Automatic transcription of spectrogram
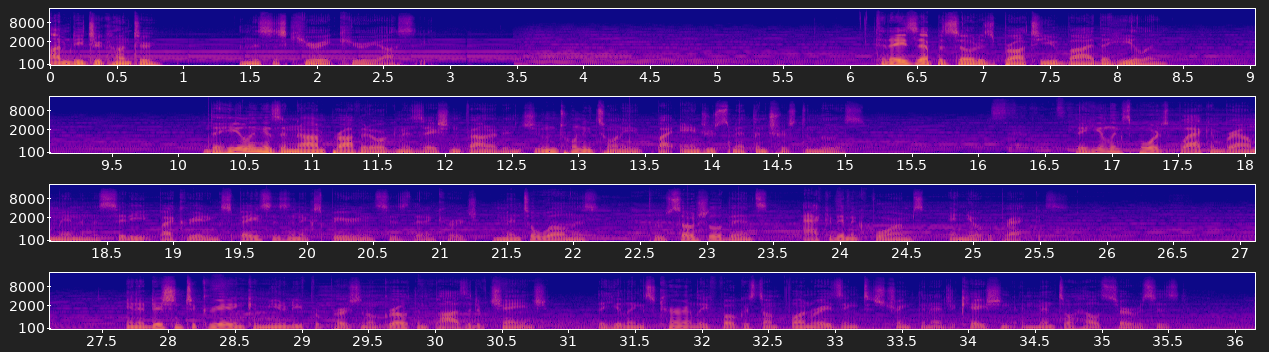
I'm Dietrich Hunter, and this is Curate Curiosity. Today's episode is brought to you by The Healing. The Healing is a nonprofit organization founded in June 2020 by Andrew Smith and Tristan Lewis. The Healing supports black and brown men in the city by creating spaces and experiences that encourage mental wellness through social events, academic forums, and yoga practice. In addition to creating community for personal growth and positive change, The Healing is currently focused on fundraising to strengthen education and mental health services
